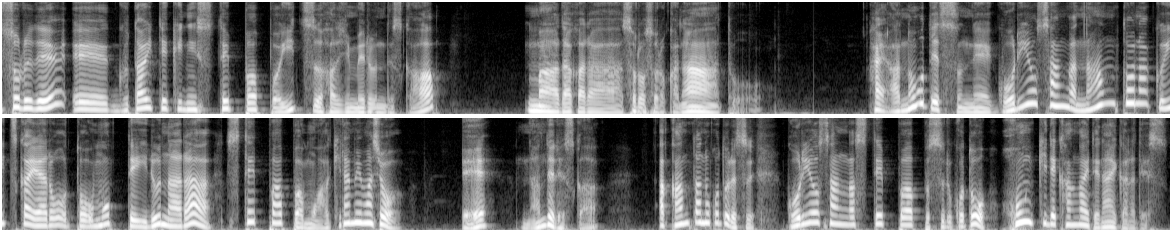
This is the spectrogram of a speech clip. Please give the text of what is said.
それで、えー、具体的にステップアップはいつ始めるんですか？まあだからそろそろかなと。はいあのですねゴリオさんがなんとなくいつかやろうと思っているならステップアップはもう諦めましょう。え？なんでですか？あ簡単なことです。ゴリオさんがステップアップすることを本気で考えてないからです。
